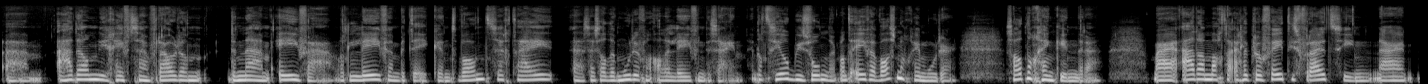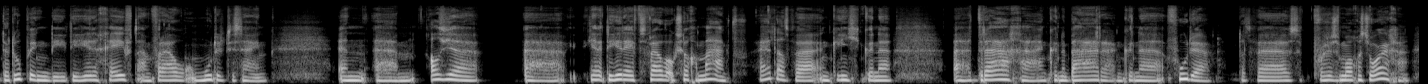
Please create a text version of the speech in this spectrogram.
Ehm, Adam die geeft zijn vrouw dan de naam Eva, wat leven betekent. Want, zegt hij, uh, zij zal de moeder van alle levenden zijn. En dat is heel bijzonder, want Eva was nog geen moeder. Ze had nog geen kinderen. Maar Adam mag er eigenlijk profetisch vooruitzien naar de roeping die de Heer geeft aan vrouwen om moeder te zijn. En um, als je, uh, ja, de Heer heeft vrouwen ook zo gemaakt, hè, dat we een kindje kunnen uh, dragen en kunnen baren en kunnen voeden. Dat we voor ze mogen zorgen.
